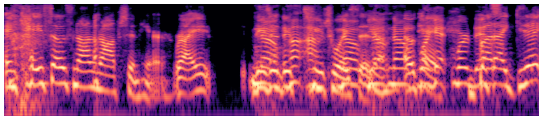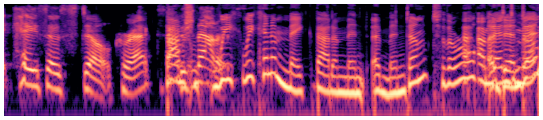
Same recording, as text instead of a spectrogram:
and queso's not an option here, right? These no, are the uh-uh. two choices. No, no, no. Okay, we're get, we're, but I get queso still, correct? Um, we we can make that amend, amendum to the rule. Uh, addendum?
